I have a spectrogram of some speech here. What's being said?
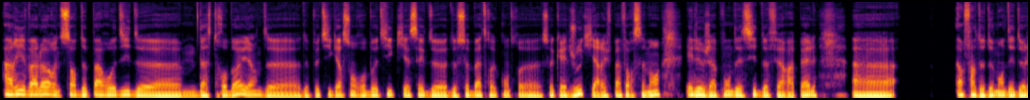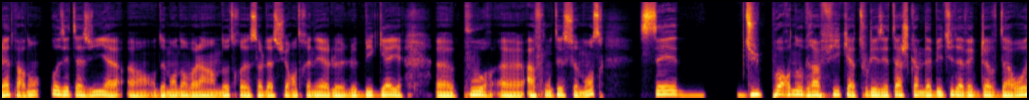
Arrive alors une sorte de parodie de d'Astro Boy, hein, de, de petit garçon robotique qui essaie de, de se battre contre ce kaiju qui arrive pas forcément et le Japon décide de faire appel à enfin de demander de l'aide pardon aux États-Unis euh, en demandant voilà un autre soldat surentraîné le, le big guy euh, pour euh, affronter ce monstre. C'est du pornographique à tous les étages comme d'habitude avec Geoff Darrow.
